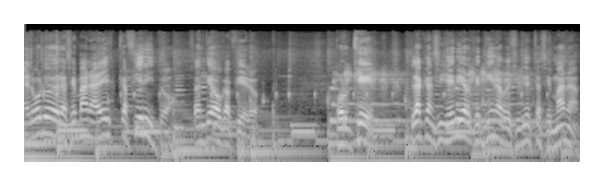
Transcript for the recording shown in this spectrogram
el boludo de la semana es Cafierito, Santiago Cafiero. ¿Por qué? La Cancillería Argentina recibió esta semana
